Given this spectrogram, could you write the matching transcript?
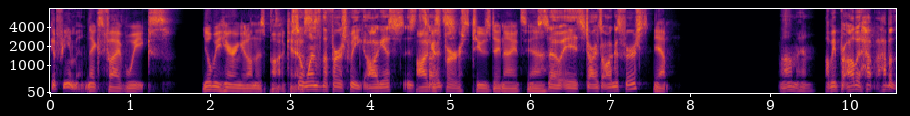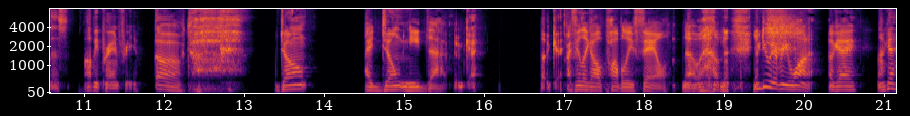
Good for you, man. Next five weeks. You'll be hearing it on this podcast. So when's the first week? August is August? 1st, Tuesday nights, yeah. So it starts August first. Yep. Oh man, I'll be. pr- I'll be. How, how about this? I'll be praying for you. Oh, don't. I don't need that. Okay. Okay. I feel like I'll probably fail. No, um, you do whatever you want. Okay, Okay.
